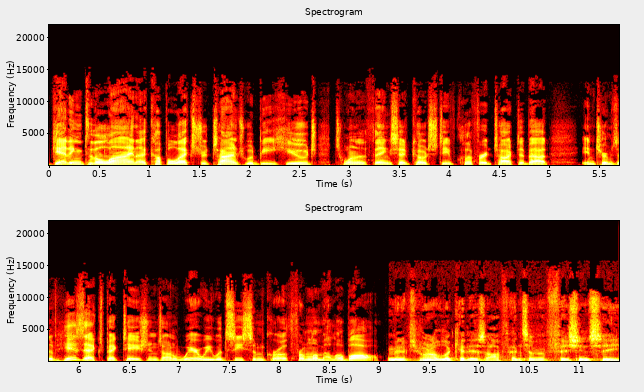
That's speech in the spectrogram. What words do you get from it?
getting to the line a couple extra times would be huge. It's one of the things head coach Steve Clifford talked about in terms of his expectations on where we would see some growth from LaMelo Ball. I mean, if you want to look at his offensive efficiency,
